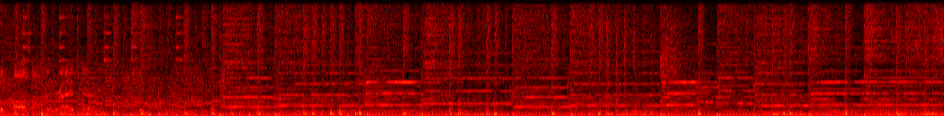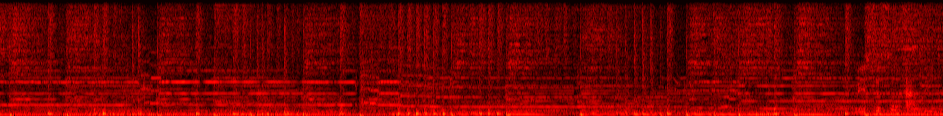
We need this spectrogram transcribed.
Little pause on the ride there. Just so happy.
